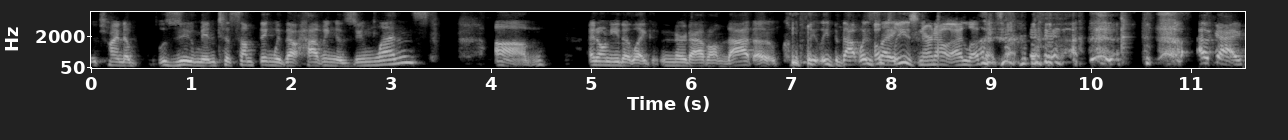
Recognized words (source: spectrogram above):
you're trying to zoom into something without having a zoom lens um I don't need to like nerd out on that uh, completely, but that was oh, like, please nerd out. I love that stuff. okay,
